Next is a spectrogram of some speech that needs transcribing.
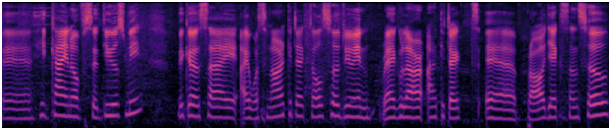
uh, he kind of seduced me because I, I was an architect also doing regular architect uh, projects and so.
